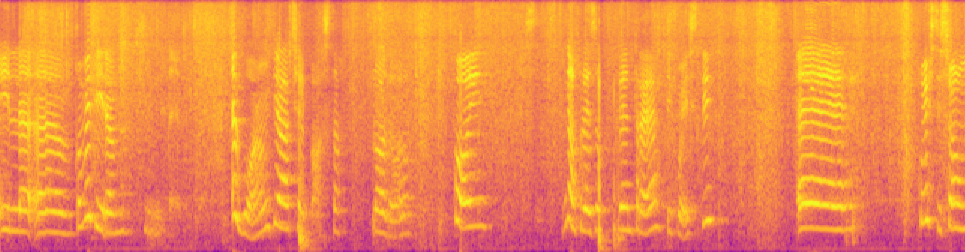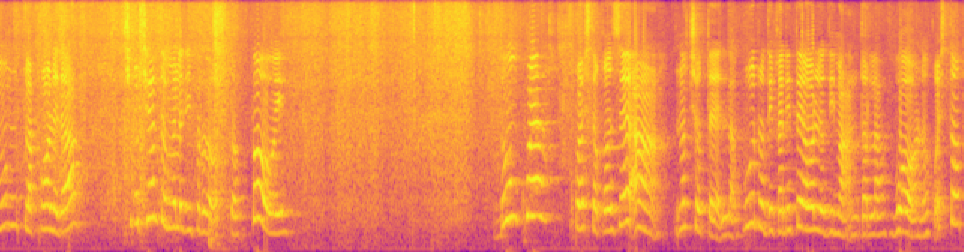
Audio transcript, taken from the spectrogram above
il eh, come dire è buono mi piace e basta. Lo adoro. Poi ne ho preso ben tre di questi. E questi sono un flacone da 500 ml di prodotto. Poi dunque questo cos'è? Ah, nocciotella, burro di karité e olio di mandorla, buono, questo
